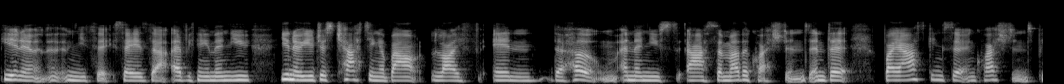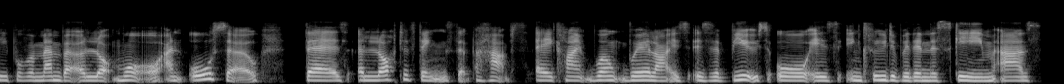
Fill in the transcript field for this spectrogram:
you know, and, and you th- say, is that everything? And then you, you know, you're just chatting about life in the home. And then you ask some other questions. And that by asking certain questions, people remember a lot more. And also, there's a lot of things that perhaps a client won't realize is abuse or is included within the scheme as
